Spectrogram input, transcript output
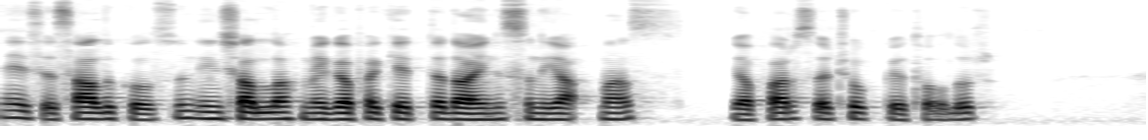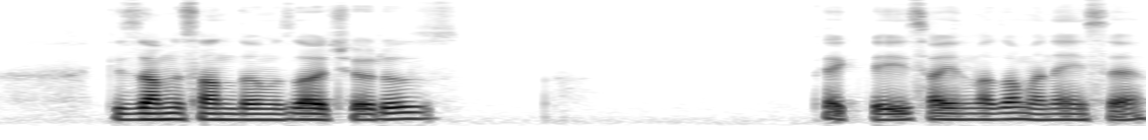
Neyse sağlık olsun. İnşallah mega pakette de aynısını yapmaz. Yaparsa çok kötü olur. Gizemli sandığımızı açıyoruz. Pek de iyi sayılmaz ama neyse.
